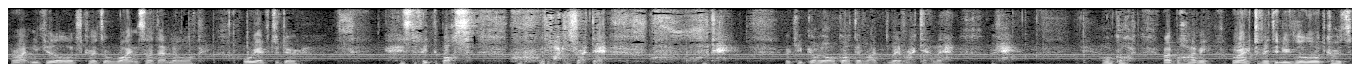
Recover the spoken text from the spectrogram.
Alright, nuclear launch codes are right inside that Murloc. All we have to do is defeat the boss. Fuck, he's right there. Okay. We keep going. Oh god, they're right, they're right down there. Okay. Oh god, right behind me. We're activate the nuclear launch codes.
